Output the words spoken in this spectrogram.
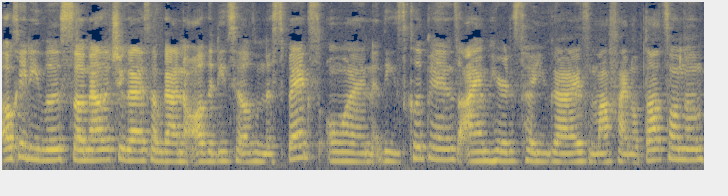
Okay divas, so now that you guys have gotten all the details and the specs on these clip-ins, I am here to tell you guys my final thoughts on them.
